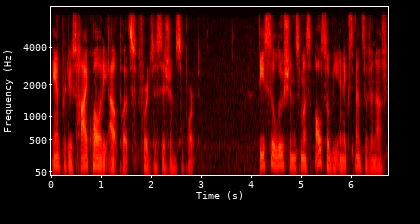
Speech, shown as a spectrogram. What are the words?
and produce high-quality outputs for decision support. These solutions must also be inexpensive enough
